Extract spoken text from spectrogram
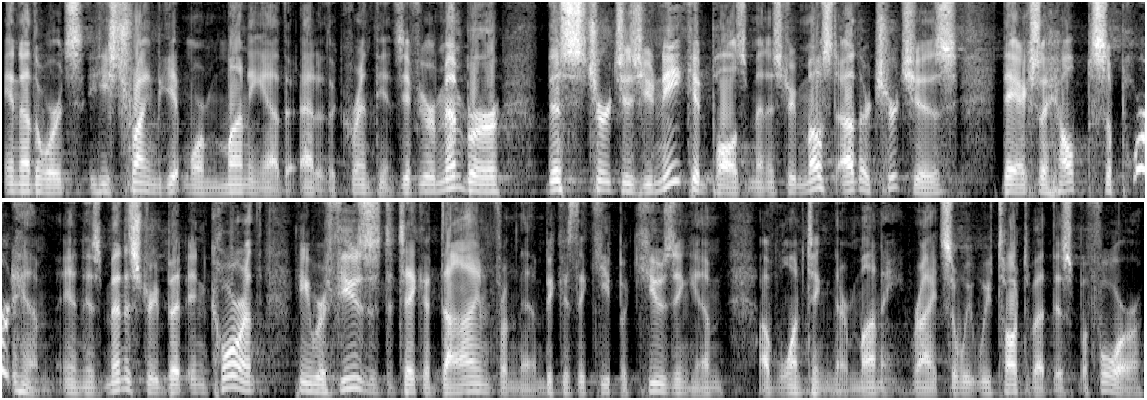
in other words, he's trying to get more money out of, the Corinthians. If you remember, this church is unique in Paul's ministry. Most other churches, they actually help support him in his ministry. But in Corinth, he refuses to take a dime from them because they keep accusing him of wanting their money, right? So we, we talked about this before.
